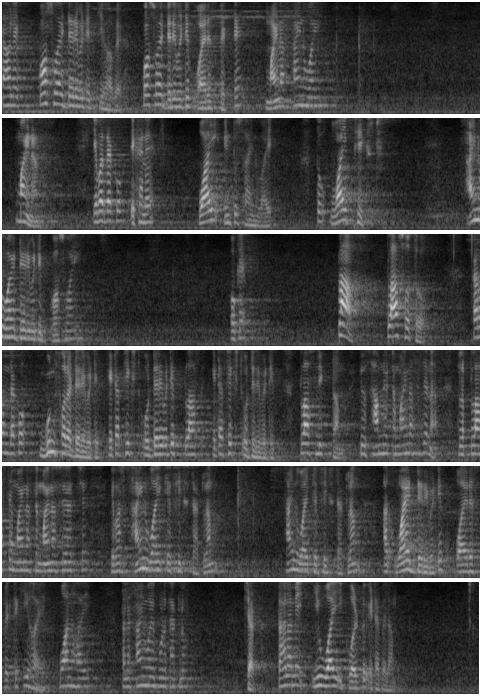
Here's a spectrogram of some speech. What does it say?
তাহলে কস ওয়াই ডেরিভেটিভ কী হবে? কস ওয়াই ডেরিভেটিভ ওয়াই রেসপেক্টে মাইনাস সাইন ওয়াই মাইনাস এবার দেখো এখানে ওয়াই ইন্টু সাইন ওয়াই তো y fixed sine y derivative cos y okay plus plus হতো। কারণ দেখো গুণফলের ডেরিভেটিভ এটা ফিক্সড ওর ডেরিভেটিভ প্লাস এটা ফিক্সড ওর ডেরিভেটিভ প্লাস লিখতাম, কিন্তু সামনে একটা মাইনাস আছে না, তাহলে প্লাসে মাইনাসে মাইনাস হয়ে যাচ্ছে, এবার সাইন ওয়াইকে ফিক্সড রাখলাম সাইন ওয়াইকে ফিক্সড রাখলাম আর ওয়াইয়ের ডেরিভেটিভ ওয়াই রেসপেক্টে কী হয়? ওয়ান হয়, তাহলে সাইন ওয়াই পড়ে থাকল, যাক, তাহলে আমি ইউ ওয়াই ইকুয়াল টু এটা পেলাম,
